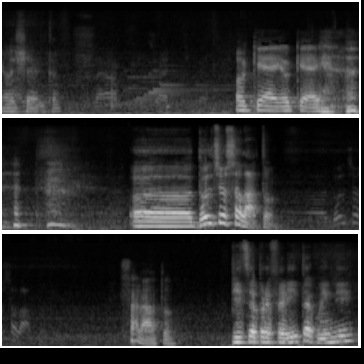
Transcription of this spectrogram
la scelta. Ok, ok. uh, dolce o salato? Salato. Pizza preferita quindi?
